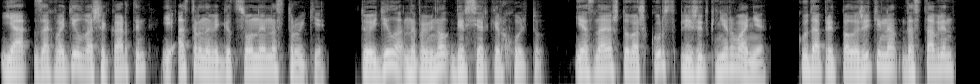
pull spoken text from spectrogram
«Я захватил ваши карты и астронавигационные настройки», то и дело напоминал берсеркер Хольту. «Я знаю, что ваш курс лежит к Нирване, куда предположительно доставлен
